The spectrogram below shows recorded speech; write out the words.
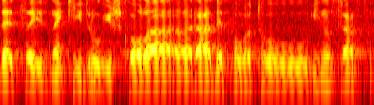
deca iz nekih drugih škola rade, pogotovo u inostranstvu.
